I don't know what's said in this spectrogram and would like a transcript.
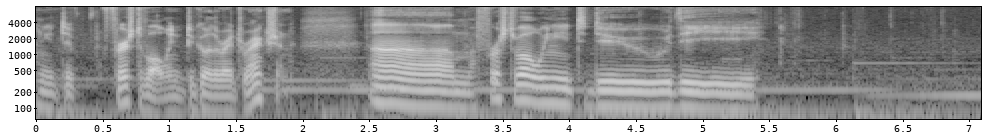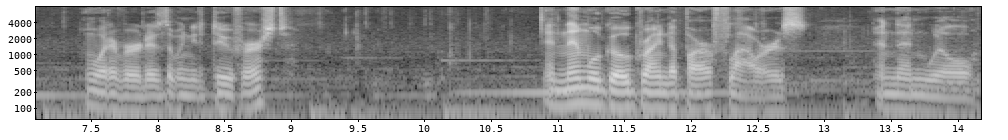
We need to... First of all, we need to go the right direction. Um, first of all, we need to do the... Whatever it is that we need to do first. And then we'll go grind up our flowers. And then we'll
